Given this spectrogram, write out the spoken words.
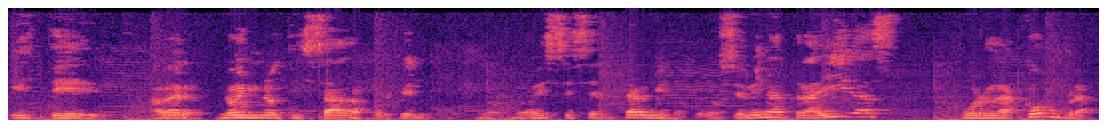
este, a ver, no hipnotizadas, porque no, no ese es el término, pero se ven atraídas por la compra?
